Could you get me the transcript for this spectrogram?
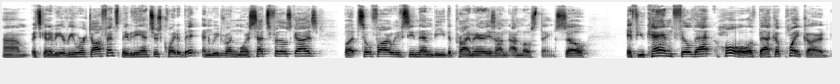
Um, it's going to be a reworked offense. Maybe the answer is quite a bit, and we'd run more sets for those guys. But so far, we've seen them be the primaries on, on most things. So if you can fill that hole of backup point guard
